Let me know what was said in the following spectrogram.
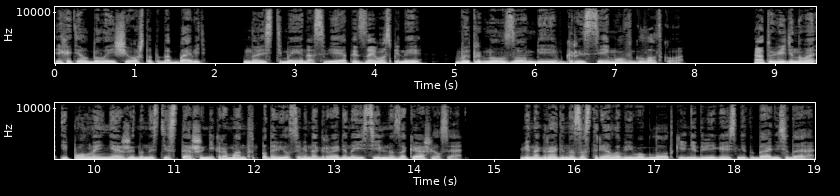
и хотел было еще что-то добавить, но из тьмы на свет из-за его спины выпрыгнул зомби и вгрызся ему в глотку. От увиденного и полной неожиданности старший некромант подавился виноградиной и сильно закашлялся. Виноградина застряла в его глотке, не двигаясь ни туда, ни сюда.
